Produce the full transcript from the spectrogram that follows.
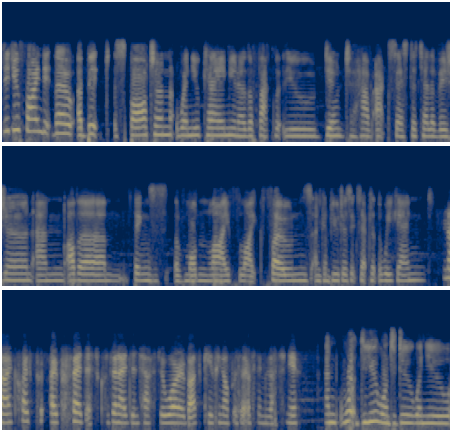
Did you find it though a bit Spartan when you came? You know, the fact that you don't have access to television and other um, things of modern life like phones and computers, except at the weekend. No, I quite I prefer this because then I didn't have to worry about keeping up with everything that's new. And what do you want to do when you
